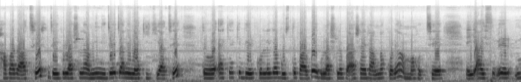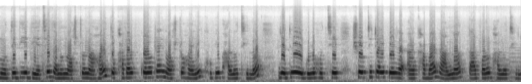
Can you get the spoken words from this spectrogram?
খাবার আছে, যেগুলো আসলে আমি নিজেও জানি না কি কি আছে। তো একে একে বের করলে গা বুঝতে পারব, এগুলো আসলে বাসায় রান্না করে আম্মা হচ্ছে এই আইসের মধ্যে দিয়ে দিয়েছে যেন নষ্ট না হয়। তো খাবার কোনোটাই নষ্ট হয়নি, খুবই ভালো ছিল। যদিও এগুলো হচ্ছে সবজি টাইপের খাবার, রান্না, তারপরও ভালো ছিল।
